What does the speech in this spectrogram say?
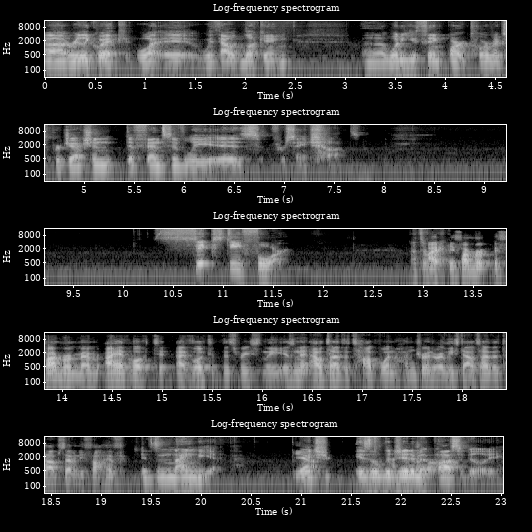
Uh, really quick, what uh, without looking, uh, what do you think Bart Torvik's projection defensively is for St. John's? Sixty-four. That's a I, if I'm if I'm remember, I had looked. I've looked at this recently. Isn't it outside the top 100 or at least outside the top 75? It's 90th, yeah. which is a legitimate possibility.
